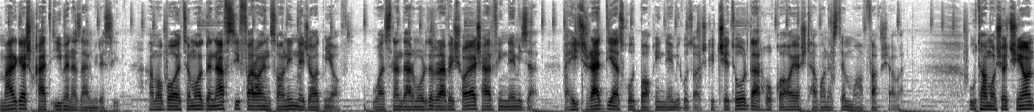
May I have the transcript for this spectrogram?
مرگش قطعی به نظر می رسید اما با اعتماد به نفسی فراانسانی نجات می آفد. او اصلا در مورد روشهایش حرفی نمی‌زد و هیچ ردی از خود باقی نمیگذاشت که چطور در حقههایش توانسته موفق شود. او تماشاچیان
